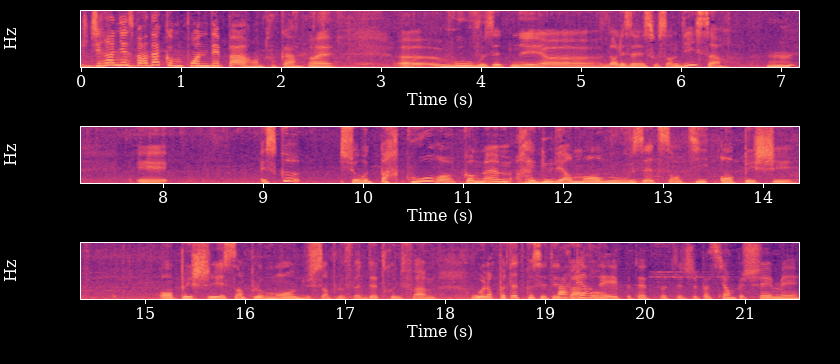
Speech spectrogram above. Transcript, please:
je dirais Agnès Varda comme point de départ, en tout cas. ouais. Euh, vous, vous êtes né euh, dans les années 70. Hmm. Et est-ce que sur votre parcours, quand même, régulièrement, vous vous êtes senti empêché empêchée simplement du simple fait d'être une femme. Ou alors peut-être que c'était Pas pas. peut-être, peut-être, je sais pas si empêcher, mais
